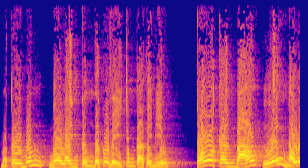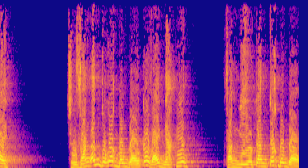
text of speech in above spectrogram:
mà tôi muốn nghe lên cùng với quý vị chúng ta tìm hiểu, có cơn bão lớn nổi lên. Sự phản ứng của các môn đồ có vẻ ngạc nhiên. Phần nhiều trong các môn đồ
